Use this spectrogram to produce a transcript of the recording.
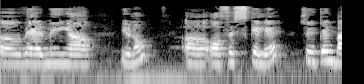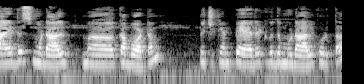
वेयर uh, में या यू नो ऑफ़िस के लिए so you can buy this modal का bottom which you can pair it with modal kurta.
